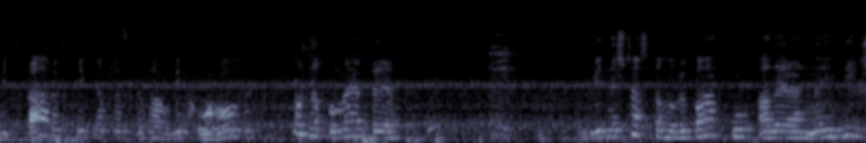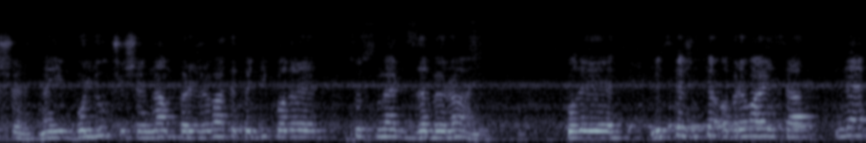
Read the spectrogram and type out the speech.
від старості, як я вже сказав, від хвороби, можна померти від нещасного випадку, але найгірше, найболючіше нам переживати тоді, коли цю смерть забирають, коли людське життя обривається не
